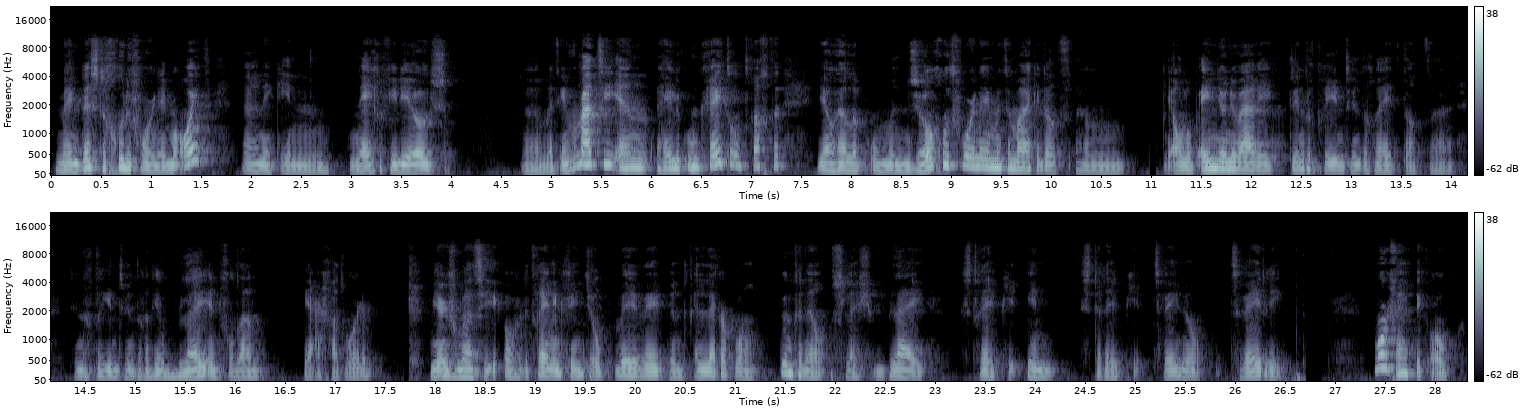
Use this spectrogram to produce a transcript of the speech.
Mijn beste goede voornemen ooit, waarin ik in negen video's uh, met informatie en hele concrete opdrachten jou help om een zo goed voornemen te maken dat um, je al op 1 januari 2023 weet dat 2023 een heel blij en voldaan jaar gaat worden. Meer informatie over de training vind je op www.lekkerplan.nl slash blij-in-2023. Morgen heb ik ook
